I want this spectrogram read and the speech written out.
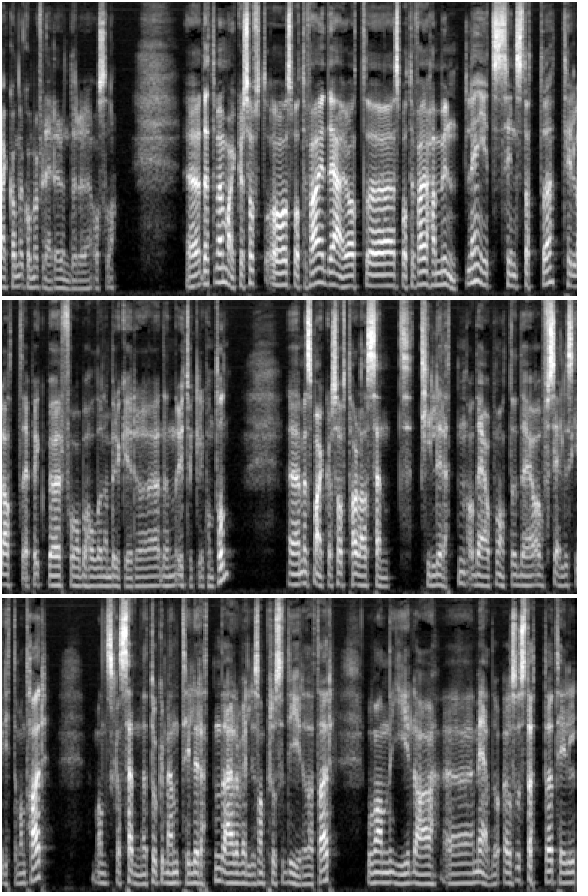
der kan det komme flere runder også, da. Uh, dette med Microsoft og Spotify, det er jo at uh, Spotify har muntlig gitt sin støtte til at Epic bør få beholde den, bruker, den utviklerkontoen. mens Microsoft har da sendt til retten, og det er jo på en måte det offisielle skrittet man tar man skal sende et dokument til retten. Det er en veldig sånn prosedyre, dette her. Hvor man gir da eh, med, støtte til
